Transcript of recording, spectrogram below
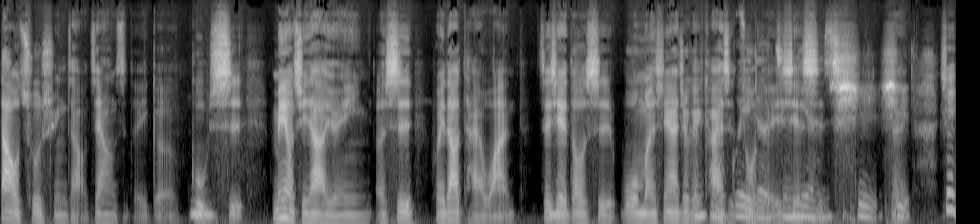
到处寻找这样子的一个故事，嗯、没有其他的原因，而是回到台湾，这些都是我们现在就可以开始做的一些事情。是是，所以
